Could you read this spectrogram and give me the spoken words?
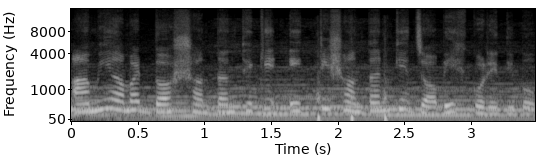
আমি আমার দশ সন্তান থেকে একটি সন্তানকে জবেহ করে দিব।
